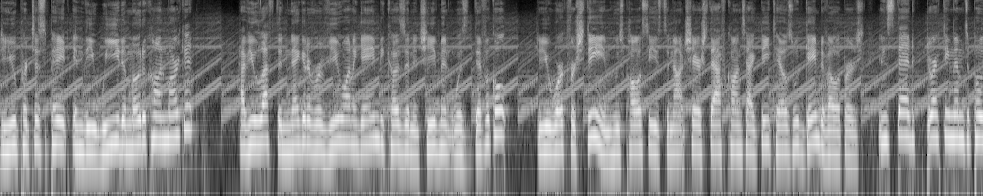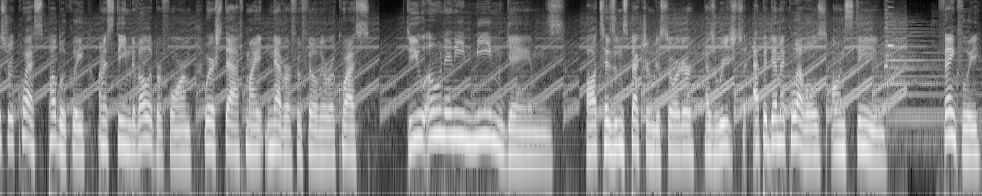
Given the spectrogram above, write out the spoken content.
Do you participate in the weed emoticon market? Have you left a negative review on a game because an achievement was difficult? Do you work for Steam, whose policy is to not share staff contact details with game developers, instead directing them to post requests publicly on a Steam developer forum where staff might never fulfill their requests? Do you own any meme games? Autism spectrum disorder has reached epidemic levels on Steam. Thankfully,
